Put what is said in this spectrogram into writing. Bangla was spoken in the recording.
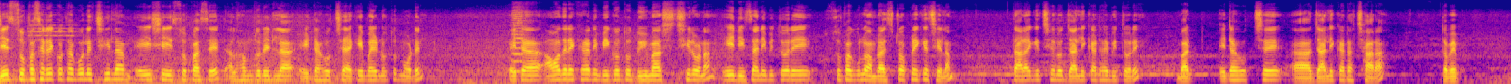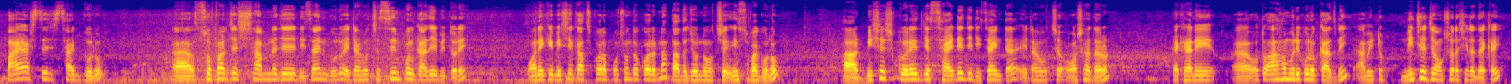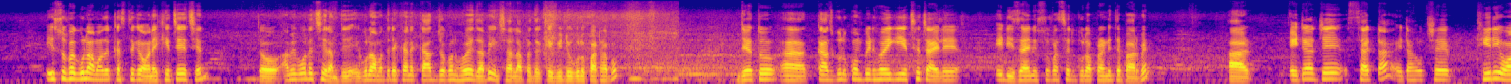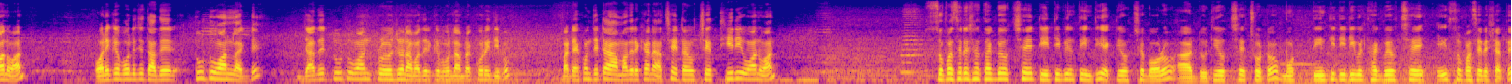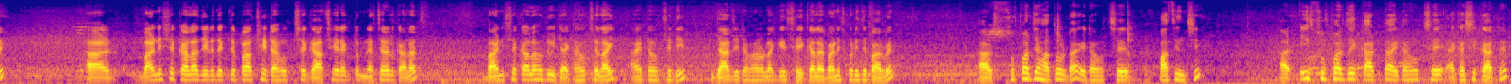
যে সোফা সেটের কথা বলেছিলাম, এই সেই সোফা সেট আলহামদুলিল্লাহ এটা হচ্ছে একেবারে নতুন মডেল এটা আমাদের এখানে বিগত দুই মাস ছিল না। এই ডিজাইনের ভিতরে সোফাগুলো আমরা স্টপ রেখেছিলাম। তার আগে ছিল জালি কাঠার ভিতরে বাট এটা হচ্ছে আহ, জালি কাঠা ছাড়া। তবে পায়ার সাইডগুলো সোফার যে সামনে যে ডিজাইনগুলো এটা হচ্ছে সিম্পল কাজের ভিতরে। অনেকে বেশি কাজ করা পছন্দ করে না তাদের জন্য হচ্ছে এই সোফাগুলো। আর বিশেষ করে যে সাইডে যে ডিজাইনটা এটা হচ্ছে অসাধারণ। এখানে অত আহামরি কোনো কাজ নেই। আমি একটু নিচের যে অংশটা সেটা দেখাই। এই সোফাগুলো আমাদের কাছ থেকে অনেকে চেয়েছেন তো আমি বলেছিলাম যে এগুলো আমাদের এখানে কাজ যখন হয়ে যাবে, ইনশাআল্লাহ আপনাদেরকে ভিডিওগুলো পাঠাবো। যেহেতু কাজগুলো কমপ্লিট হয়ে গিয়েছে, চাইলে এই ডিজাইনের সোফা সেটগুলো আপনারা নিতে পারবেন। আর এটার যে সেটটা এটা হচ্ছে থ্রি ওয়ান ওয়ান অনেকে বলে যে তাদের টু টু ওয়ান লাগবে। যাদের টু টু ওয়ান প্রয়োজন, আমাদেরকে বললে আমরা করে দিব। বাট এখন যেটা আমাদের এখানে আছে, এটা হচ্ছে থ্রি ওয়ান ওয়ান সোফা সেটের সাথে থাকবে হচ্ছে টি টেবিল তিনটি, একটি হচ্ছে বড় আর দুটি হচ্ছে ছোট। মোট তিনটি টি টেবিল থাকবে হচ্ছে এই সোফা সেটের সাথে। আর বার্নিশের কালার যেটা দেখতে পাচ্ছি, এটা হচ্ছে গাছের একদম ন্যাচারাল কালার। বার্নিশের কালার দুইটা, একটা হচ্ছে লাইট আর একটা হচ্ছে ডিপ। যার যেটা ভালো লাগে সেই কালার বার্নিশ করে দিতে পারবেন। আর সোফার যে হাতলটা, এটা হচ্ছে পাঁচ ইঞ্চি। আর এই সোফার যে কাঠটা, এটা হচ্ছে একাশি কাঠের।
